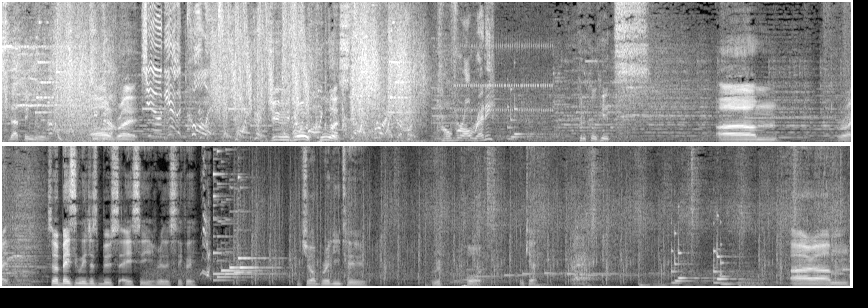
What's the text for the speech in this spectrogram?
What's that thing doing? Oh right, Jude, you're the coolest. Jude, you're the coolest. Over already? critical hits. Um, right. So it basically just boosts AC, realistically. Job ready to report. Okay. Um.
